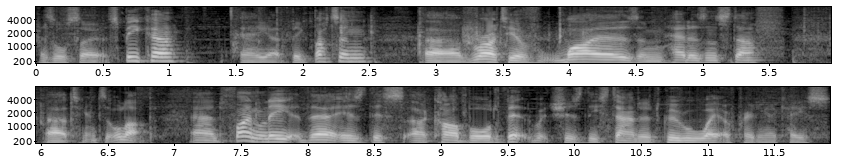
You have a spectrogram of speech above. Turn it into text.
There's also a speaker, a uh, big button, a variety of wires and headers and stuff uh, to get it all up. And finally, there is this uh, cardboard bit, which is the standard Google way of creating a case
